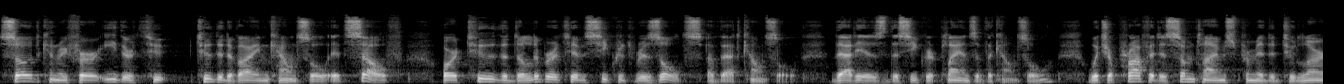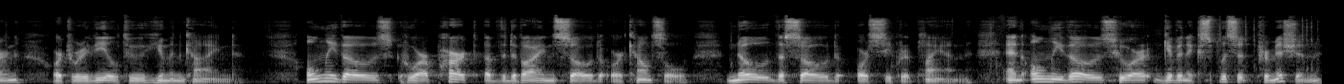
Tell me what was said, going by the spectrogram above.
Sod can refer either to, to the divine council itself or to the deliberative secret results of that council, that is, the secret plans of the council, which a prophet is sometimes permitted to learn or to reveal to humankind. Only those who are part of the divine sod or council know the sod or secret plan, and only those who are given explicit permission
